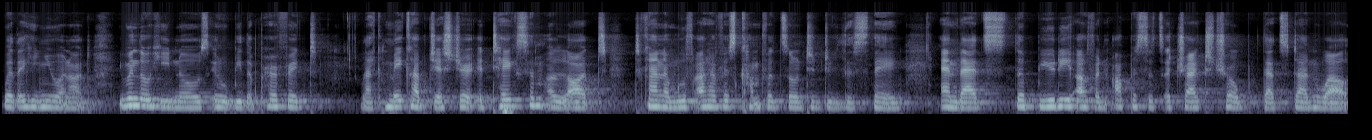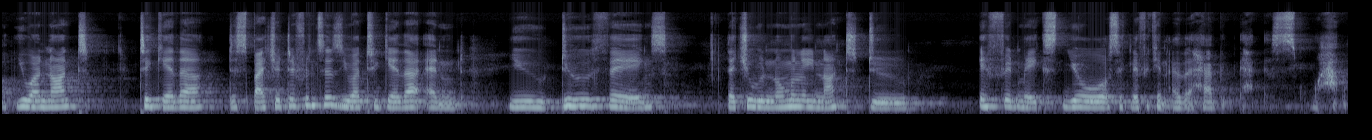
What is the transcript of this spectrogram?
whether he knew or not, even though he knows it will be the perfect like makeup gesture. It takes him a lot to kind of move out of his comfort zone to do this thing. And that's the beauty of an opposites attract trope that's done well. You are not together despite your differences, you are together and you do things that you would normally not do if it makes your significant other happy. Wow,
